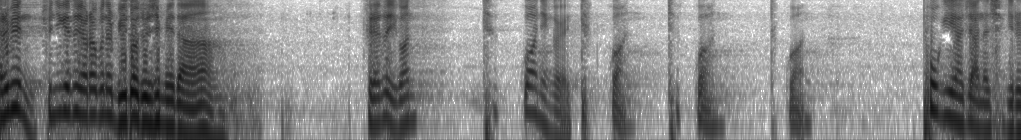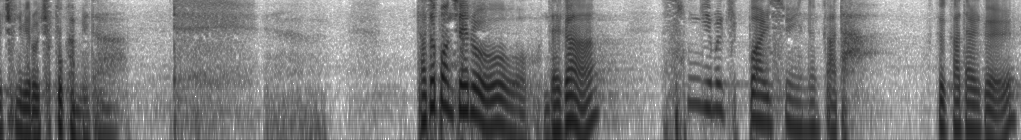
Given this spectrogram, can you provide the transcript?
여러분, 주님께서 여러분을 믿어주십니다. 그래서 이건 특권인 거예요. 특권, 특권, 특권. 포기하지 않으시기를 주님으로 축복합니다. 다섯 번째로 내가 섬김을 기뻐할 수 있는 까닭. 그 까닭을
